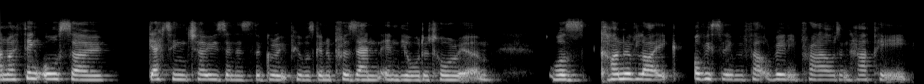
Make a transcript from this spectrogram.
And I think also getting chosen as the group who was going to present in the auditorium was kind of like obviously we felt really proud and happy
